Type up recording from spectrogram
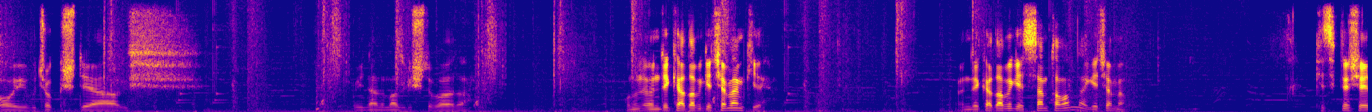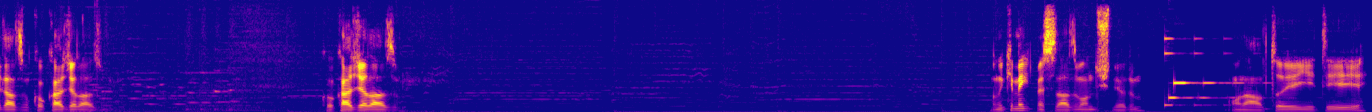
Oy bu çok güçlü ya. Üf. İnanılmaz güçlü bu arada. Bunun öndeki adamı geçemem ki. Öndeki adamı geçsem tamam da geçemem. Kesinlikle şey lazım. Kokarca lazım. Kokarca lazım. Bunun kime gitmesi lazım onu düşünüyorum. 16, 7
